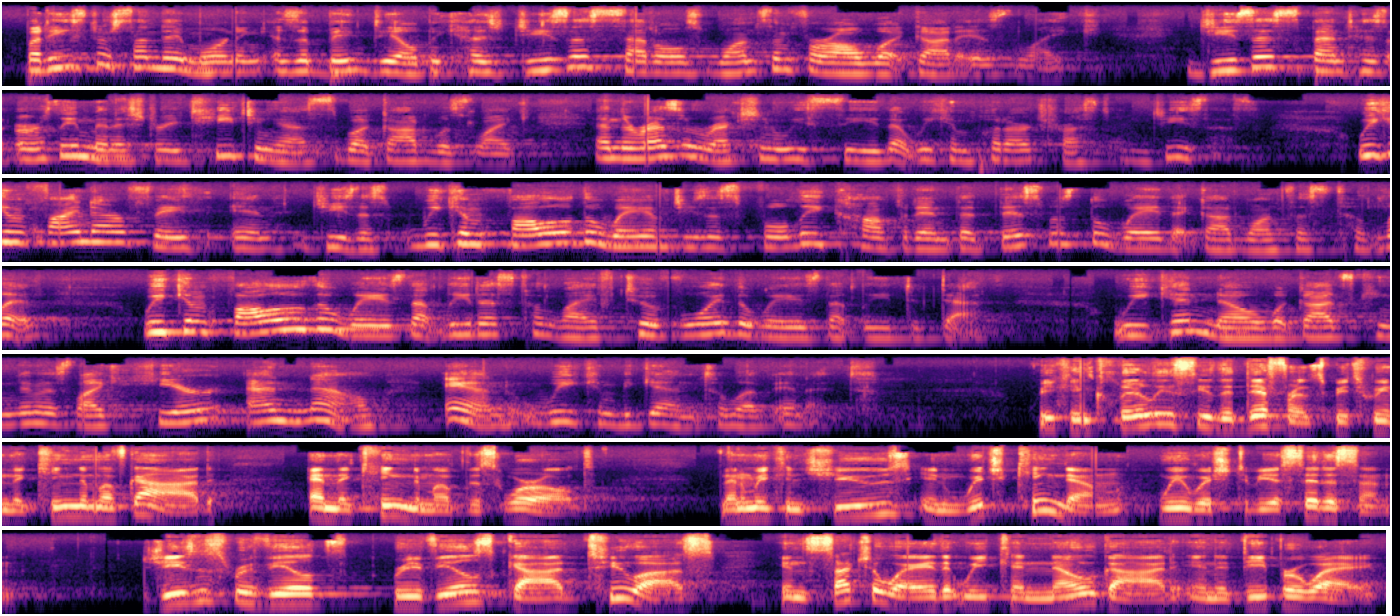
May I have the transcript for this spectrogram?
But Easter Sunday morning is a big deal because Jesus settles once and for all what God is like. Jesus spent his earthly ministry teaching us what God was like, and the resurrection we see that we can put our trust in Jesus. We can find our faith in Jesus. We can follow the way of Jesus fully confident that this was the way that God wants us to live. We can follow the ways that lead us to life to avoid the ways that lead to death. We can know what God's kingdom is like here and now, and we can begin to live in it we can clearly see the difference between the kingdom of God and the kingdom of this world. Then we can choose in which kingdom we wish to be a citizen. Jesus reveals, reveals God to us in such a way that we can know God in a deeper way.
